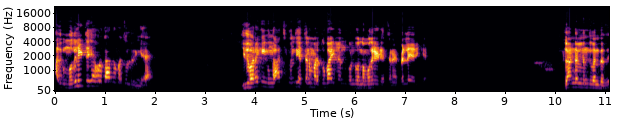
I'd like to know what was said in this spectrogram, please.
அதுக்கு முதலீட்டை ஏன் ஒரு காரணமாக சொல்கிறீங்க இது வரைக்கும் இவங்க ஆட்சிக்கு வந்து எத்தனை முறை துபாயில இருந்து கொண்டு வந்த முதலீடு எத்தனை? வெள்ளை அறிக்கை. லண்டன்ல இருந்து வந்தது.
